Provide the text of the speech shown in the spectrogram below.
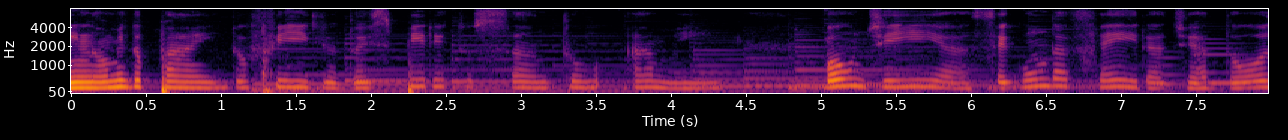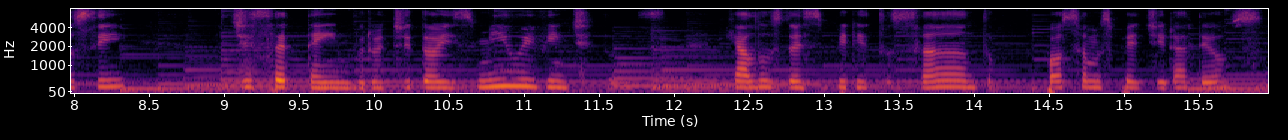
Em nome do Pai, do Filho, do Espírito Santo. Amém. Bom dia, segunda-feira, dia 12 de setembro de 2022. Que a luz do Espírito Santo possamos pedir a Deus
